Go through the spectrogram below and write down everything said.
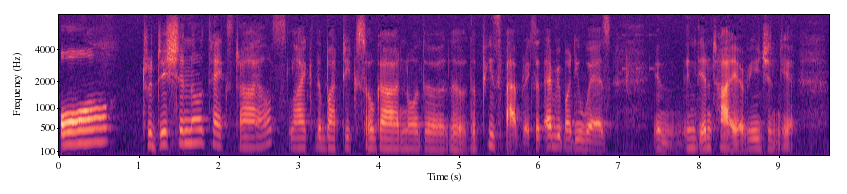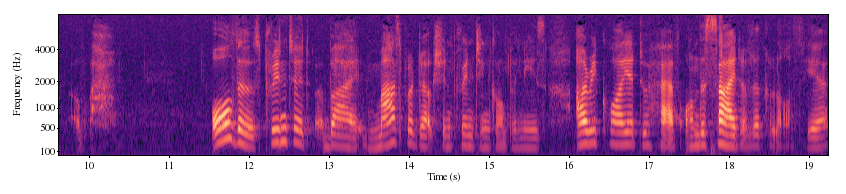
all traditional textiles like the batik sogan or the, the, the piece fabrics that everybody wears in, in the entire region here uh, all those printed by mass production printing companies are required to have on the side of the cloth here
